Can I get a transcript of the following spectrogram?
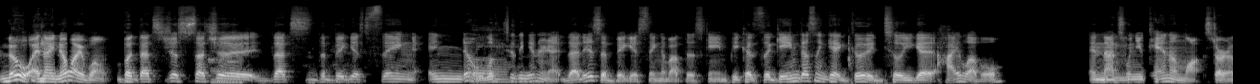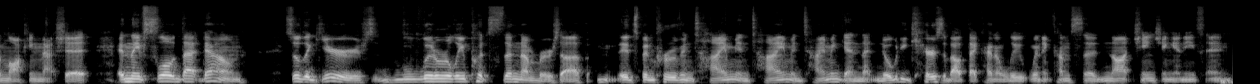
No, and I know I won't, but that's just such a that's the biggest thing. And no, look to Uh. the internet. That is the biggest thing about this game because the game doesn't get good till you get high level. And that's Mhm. when you can unlock start unlocking that shit. And they've slowed that down. So the gears literally puts the numbers up. It's been proven time and time and time again that nobody cares about that kind of loot when it comes to not changing anything.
